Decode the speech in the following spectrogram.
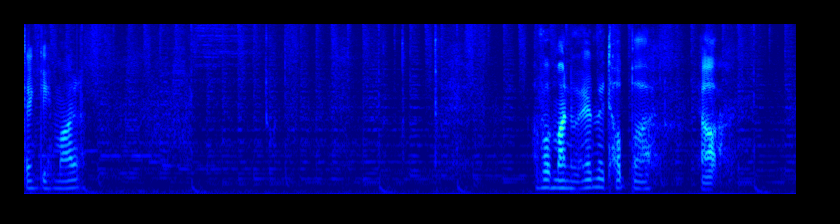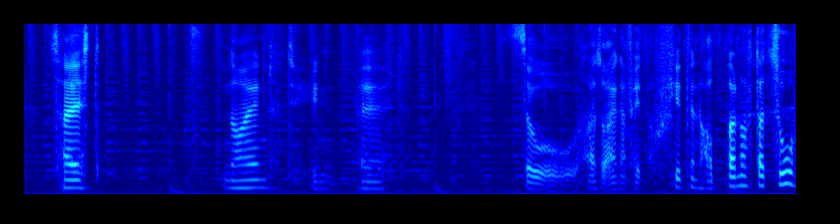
denke ich mal. Aber manuell mit Hopper. Ja. Das heißt 9, 10, 11. So, also einer fehlt noch. 14 Hopper noch dazu.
